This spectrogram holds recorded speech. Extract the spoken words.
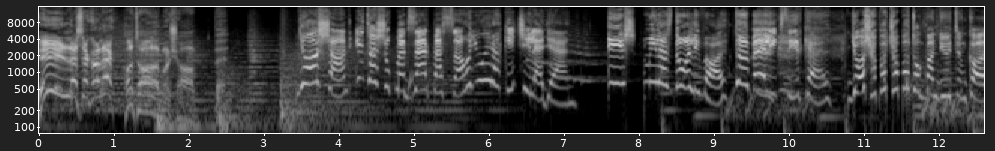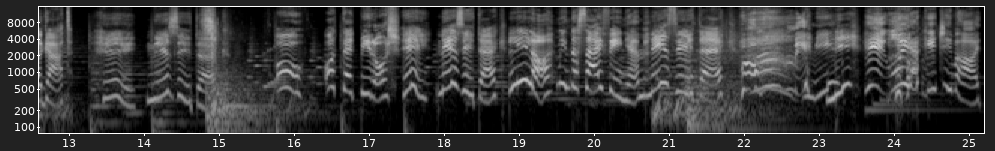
Én leszek a leghatalmasabb. Gyorsan, itassuk meg Zárpasszal, hogy újra kicsi legyen. És mi lesz Dollival? Több elixír kell. Gyorsabb a csapatokban gyűjtünk algát. Hé, nézzétek! Ó, ott egy piros. Hé, nézzétek! Lila, mint a szájfényem. Nézzétek! Mi? Mi? Mi? Hé, újra kicsi vagy.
